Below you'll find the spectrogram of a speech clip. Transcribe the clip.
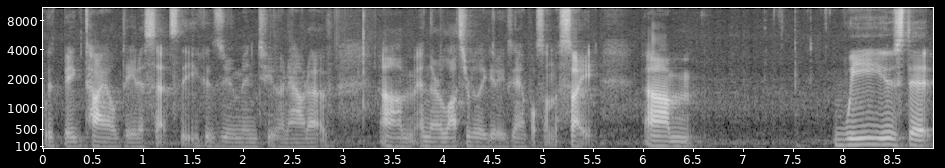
with big tiled data sets that you could zoom into and out of. Um, and there are lots of really good examples on the site. Um, we used it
